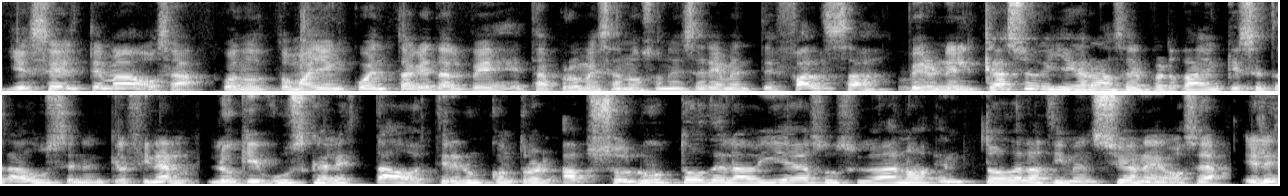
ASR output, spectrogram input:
y ese es el tema, o sea, cuando tomáis en cuenta que tal vez estas promesas no son necesariamente falsas, pero en el caso de que llegaron a ser verdad, ¿en qué se traducen? En que al final lo que busca el Estado es tener un control absoluto de la vida de sus ciudadanos en todas las dimensiones. O sea, el,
